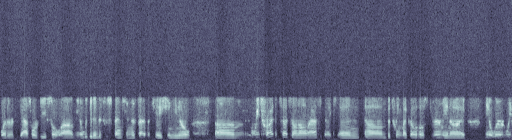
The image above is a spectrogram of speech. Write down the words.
whether it's gas or diesel. Um, you know, we get into suspension and fabrication. You know, um, we try to touch on all aspects. And um, between my co-host Jeremy and I, you know, we're, we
